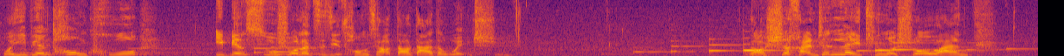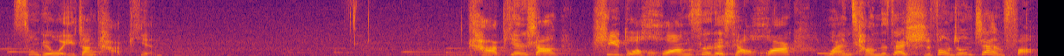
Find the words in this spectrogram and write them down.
我一边痛哭，一边诉说了自己从小到大的委屈。老师含着泪听我说完，送给我一张卡片。卡片上是一朵黄色的小花，顽强的在石缝中绽放。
